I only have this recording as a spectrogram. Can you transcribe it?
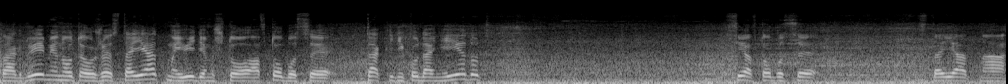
Так, две минуты уже стоят. Мы видим, что автобусы так и никуда не едут. Все автобусы стоят на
